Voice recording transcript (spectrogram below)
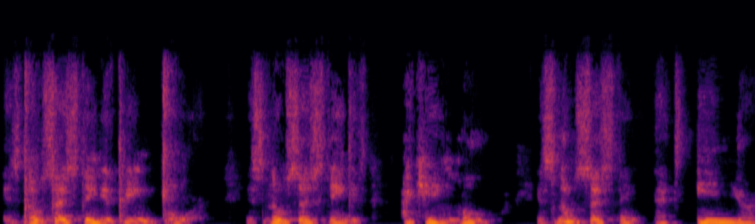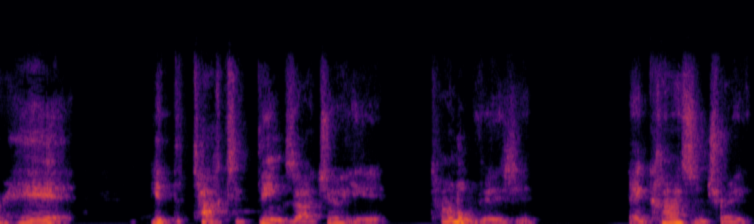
It's no such thing as being bored. It's no such thing as I can't move. It's no such thing. That's in your head. Get the toxic things out your head, tunnel vision, and concentrate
